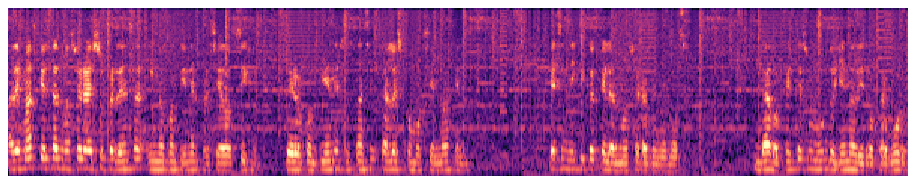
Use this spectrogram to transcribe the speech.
Además que esta atmósfera es súper densa y no contiene el preciado oxígeno, pero contiene sustancias tales como cianógeno, que significa que la atmósfera es venenosa. Dado que este es un mundo lleno de hidrocarburos,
